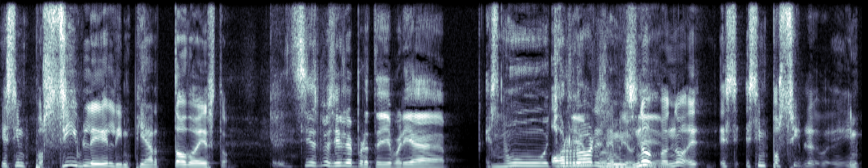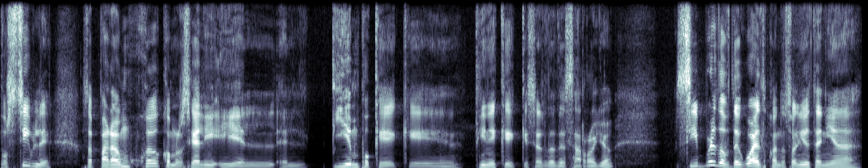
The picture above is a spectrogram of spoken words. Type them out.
Es imposible limpiar todo esto. Sí es posible, pero te llevaría mucho Horrores, tiempo. Sí. No, no, es, es imposible, güey, imposible. O sea, para un juego comercial y, y el, el tiempo que, que tiene que, que ser de desarrollo. Sí, Breath of the Wild cuando salió tenía,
